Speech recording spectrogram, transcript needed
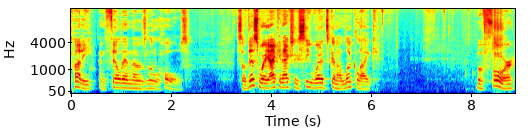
putty and fill in those little holes. So this way I can actually see what it's going to look like before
